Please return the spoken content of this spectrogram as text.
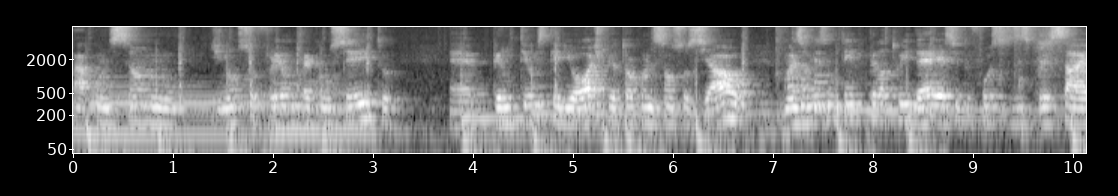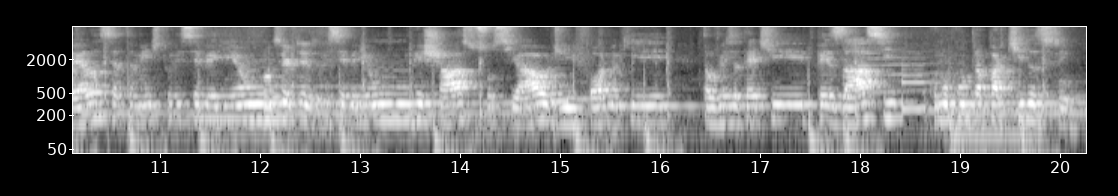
a condição de não sofrer um preconceito é, pelo teu estereótipo e a tua condição social, mas ao mesmo tempo pela tua ideia, se tu fosses expressar ela, certamente tu receberia um, Com certeza. receberia um rechaço social de forma que talvez até te pesasse como contrapartidas Sim.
